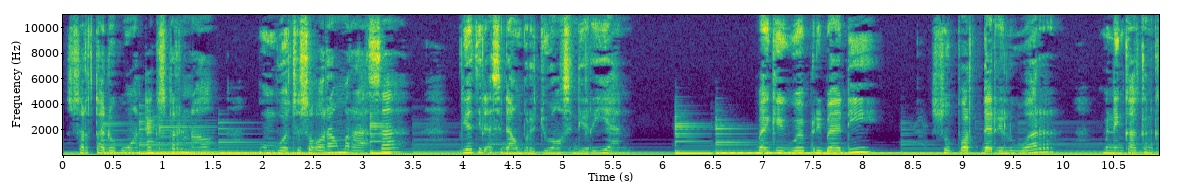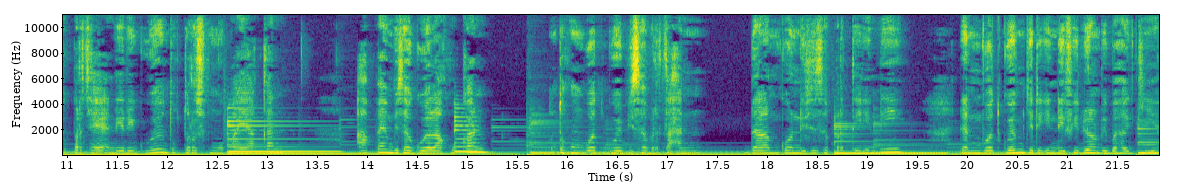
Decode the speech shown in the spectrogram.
serta dukungan eksternal membuat seseorang merasa dia tidak sedang berjuang sendirian. Bagi gue pribadi, support dari luar meningkatkan kepercayaan diri gue untuk terus mengupayakan apa yang bisa gue lakukan untuk membuat gue bisa bertahan dalam kondisi seperti ini dan membuat gue menjadi individu yang lebih bahagia.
